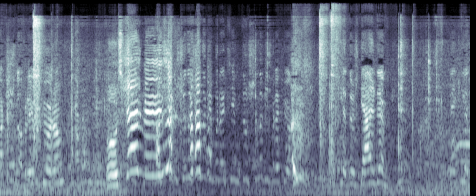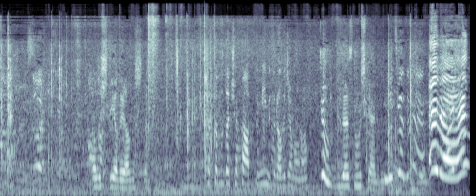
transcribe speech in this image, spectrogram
dakika şunu buraya yapıyorum. Hoş Bak gelmiş. şunu, şunu, şunu bir bırakayım. Dur şunu bir bırakıyorum. Bekle dur geldim. Bekle dur. Dur. Alıştı yalıyor alıştı. Çatalı da çöpe attım iyi mi? Dur alacağım onu. Çok güzelsin hoş geldin. Gidiyor değil mi? Evet.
